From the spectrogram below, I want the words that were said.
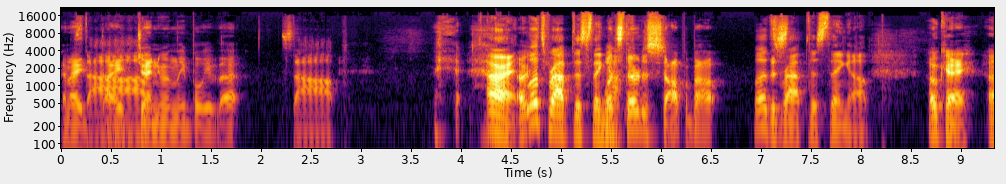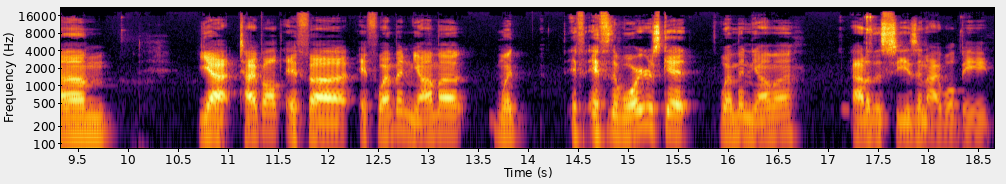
and I I genuinely believe that. Stop. All right. Okay. Let's wrap this thing What's up. What's there to stop about? Let's this- wrap this thing up. Okay. Um yeah, Tybalt if uh if Wembanyama went if if the Warriors get Wembanyama out of the season, I will be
